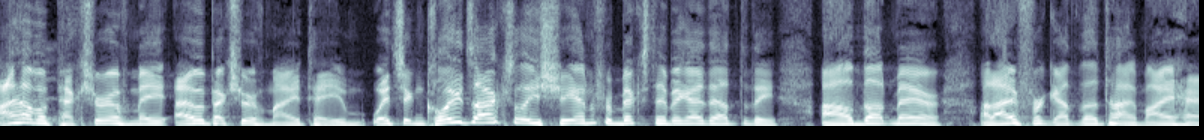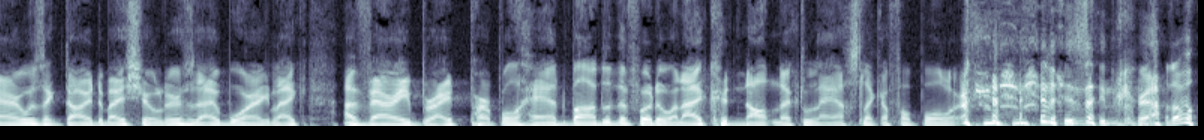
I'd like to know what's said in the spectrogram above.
I have a picture of me. I have a picture of my team, which includes actually Shane from Mixed Teaming Identity and that mayor. And I forget the time my hair was like down to my shoulders, and I'm wearing like a very bright purple headband in the photo, and I could not look less like a footballer. it is incredible.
